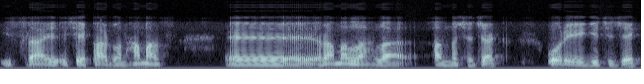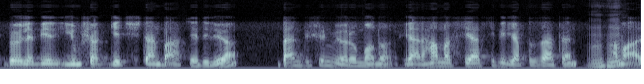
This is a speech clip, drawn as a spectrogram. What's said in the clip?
İsrail şey pardon Hamas Ramallah'la anlaşacak. Oraya geçecek. Böyle bir yumuşak geçişten bahsediliyor. Ben düşünmüyorum onu. Yani Hamas siyasi bir yapı zaten. Hı hı. Ama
